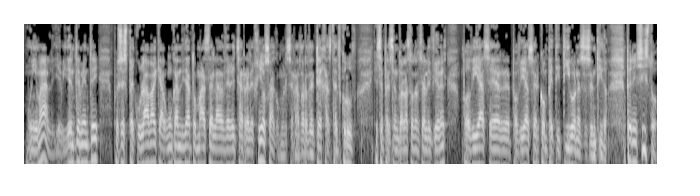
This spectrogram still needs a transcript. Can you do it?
muy mal. Y evidentemente, pues especulaba que algún candidato más de la derecha religiosa, como el senador de Texas, Ted Cruz, que se presentó en las otras elecciones, podía ser, podía ser competitivo en ese sentido. Pero insisto,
